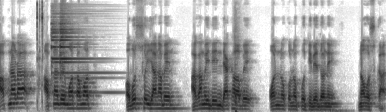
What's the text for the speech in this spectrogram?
আপনারা আপনাদের মতামত অবশ্যই জানাবেন। আগামী দিন দেখা হবে অন্য কোনো প্রতিবেদনে। নমস্কার।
